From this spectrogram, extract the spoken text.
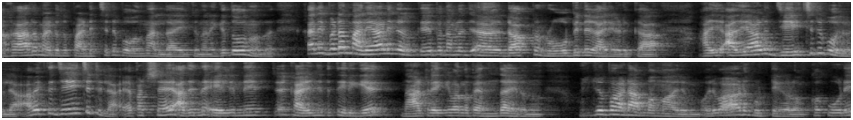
അഗാധമായിട്ടൊന്ന് പഠിച്ചിട്ട് പോകുന്ന നല്ലതായിരിക്കും എന്നാണ് എനിക്ക് തോന്നുന്നത്. കാരണം ഇവിടെ മലയാളികൾക്ക് ഇപ്പൊ നമ്മൾ ഡോക്ടർ റോബിന്റെ കാര്യം എടുക്കുക അയാൾ ജയിച്ചിട്ട് പോലുമില്ല. ആ വ്യക്തി ജയിച്ചിട്ടില്ല. പക്ഷെ അതിന് എലിമിനേറ്റ് കഴിഞ്ഞിട്ട് തിരികെ നാട്ടിലേക്ക് വന്നപ്പോൾ എന്തായിരുന്നു? ഒരുപാട് അമ്മമാരും ഒരുപാട് കുട്ടികളും ഒക്കെ കൂടി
